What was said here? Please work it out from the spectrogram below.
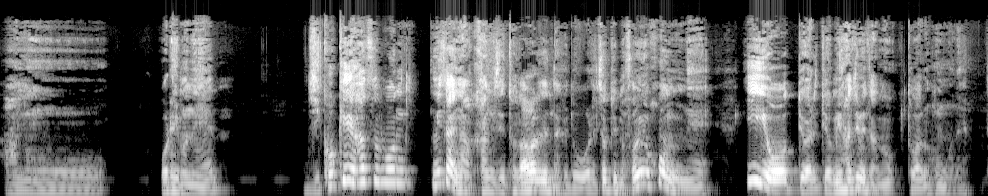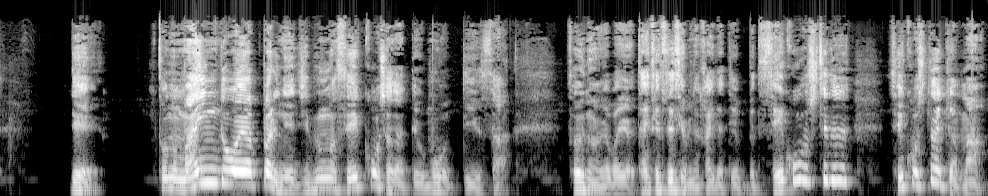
あのー、俺今ね、自己啓発本みたいな感じで囚われるんだけど、俺ちょっと今そういう本ね、いいよって言われて読み始めたの、とある本をね。で、そのマインドはやっぱりね、自分は成功者だって思うっていうさ、そういうのはやっぱり大切ですよみたいな書いてあって、別に成功してる、成功してないってのはまあ、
